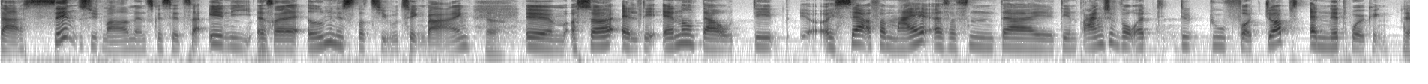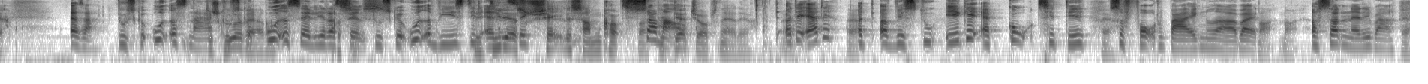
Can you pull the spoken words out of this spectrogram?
Der er sindssygt meget, man skal sætte sig ind i. Ja. Altså administrative ting bare, ikke? Ja. Øhm, og så alt det andet, der er jo det, og især for mig, altså sådan, der, øh, det er en branche, hvor at du, du får jobs af networking. ja. Altså, du skal ud og snakke, Du skal du ud og skal ud og sælge dig Præcis. selv, du skal ud og vise dit Det er de der ansigt. sociale sammenkomster. Så Det er meget. der jobsene er der. Og det er det. Ja. Ja. Og, og hvis du ikke er god til det, Ja. ja. så får du bare ikke noget arbejde. Nej, nej. Og sådan er det bare. Ja. Ja.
